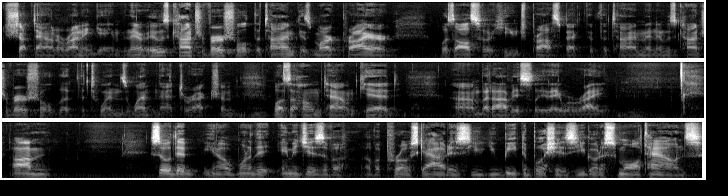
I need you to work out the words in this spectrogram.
shut down a running game. And there, it was controversial at the time because Mark Prior was also a huge prospect at the time, and it was controversial that the Twins went in that direction. Was a hometown kid, um, but obviously they were right. Um, so the you know one of the images of a of a pro scout is you, you beat the bushes. You go to small towns.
